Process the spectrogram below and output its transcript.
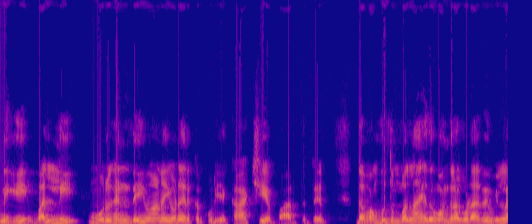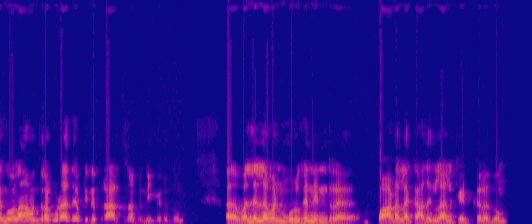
இன்னைக்கு வள்ளி முருகன் தெய்வானையோட இருக்கக்கூடிய காட்சியை பார்த்துட்டு இந்த வம்பு தும்பெல்லாம் எதுவும் வந்துடக்கூடாது வில்லங்கோலாம் வந்துடக்கூடாது அப்படின்னு பிரார்த்தனை பண்ணிக்கிறதும் அஹ் முருகன் என்ற பாடலை காதுகளால் கேட்கிறதும்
